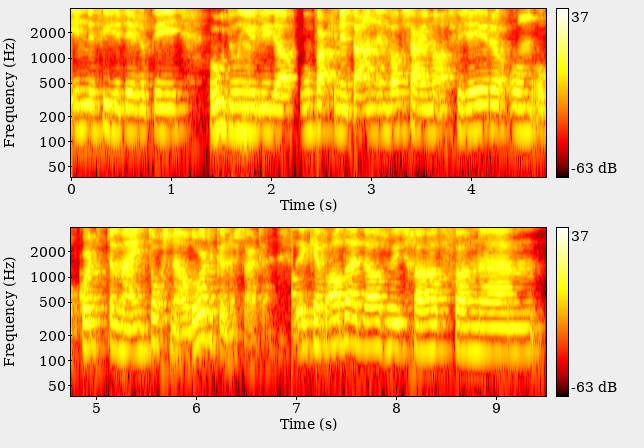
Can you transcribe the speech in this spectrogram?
in de fysiotherapie. Hoe doen jullie dat? Hoe pak je het aan? En wat zou je me adviseren om op korte termijn toch snel door te kunnen starten? Ik heb altijd wel zoiets gehad van. Um,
